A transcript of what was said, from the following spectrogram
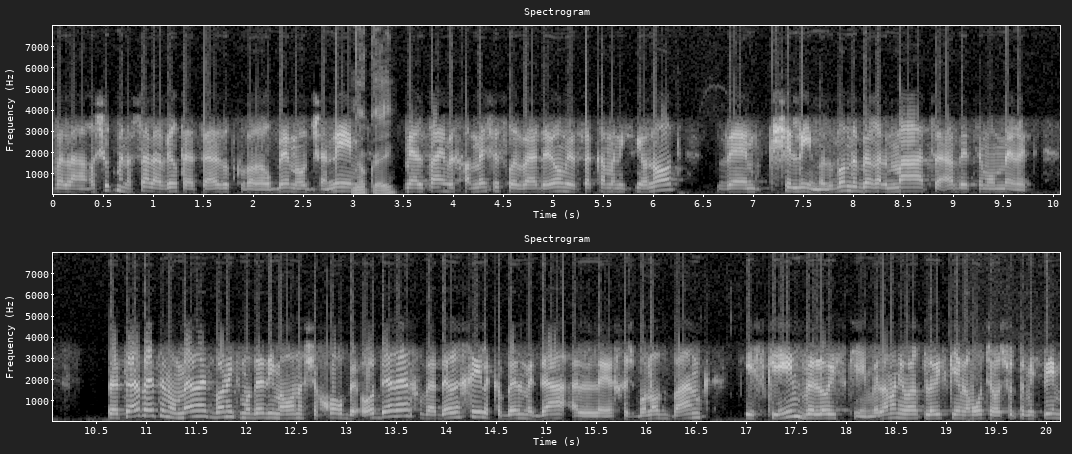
אבל הרשות מנסה להעביר את ההצעה הזאת כבר הרבה מאוד שנים. אוקיי. מ-2015 ועד היום היא עושה כמה ניסיונות, והם כשלים. אז בואו נדבר על מה ההצעה בעצם אומרת. ההצעה בעצם אומרת, בואו נתמודד עם ההון השחור בעוד דרך, והדרך היא לקבל מידע על אה, חשבונות בנק עסקיים ולא עסקיים. ולמה אני אומרת לא עסקיים? למרות שרשות המיסים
